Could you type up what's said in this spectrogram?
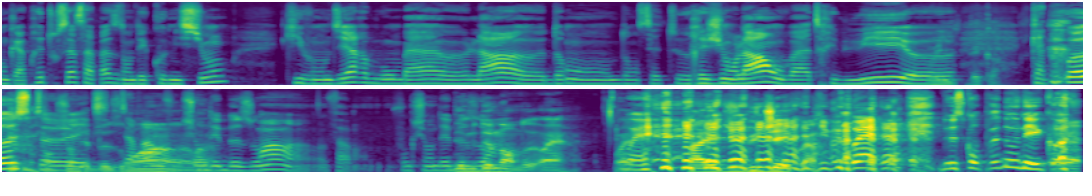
Donc après tout ça ça passe dans des commissions qui vont dire bon bah euh, là dans, dans cette région là on va attribuer Oui, quatre postes, En fonction des besoins, en fonction ouais. des besoins, enfin, en fonction des Des besoins. demandes, ouais. Ouais. Ouais. Du budget, quoi. Du- ouais, de ce qu'on peut donner, quoi.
